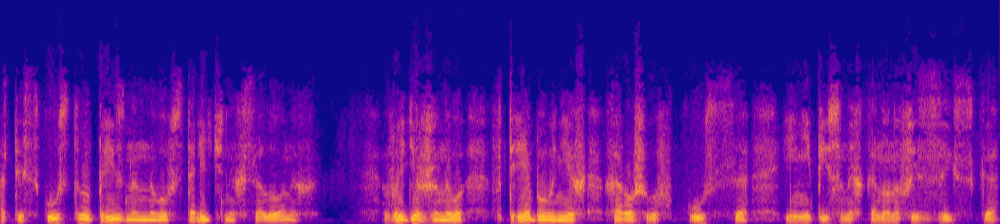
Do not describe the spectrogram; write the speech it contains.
от искусства, признанного в столичных салонах, выдержанного в требованиях хорошего вкуса и неписанных канонов изыска,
